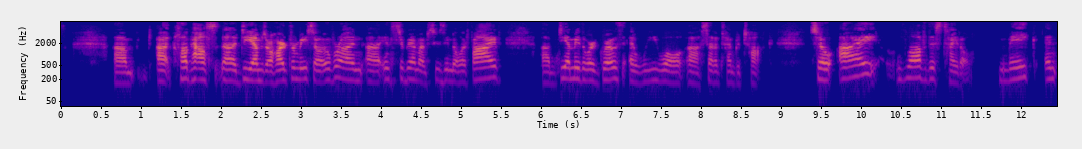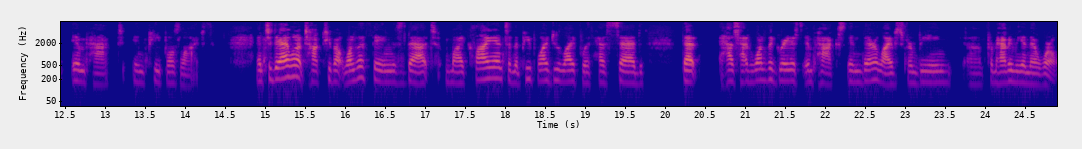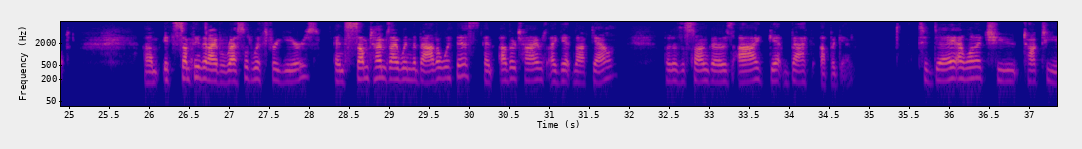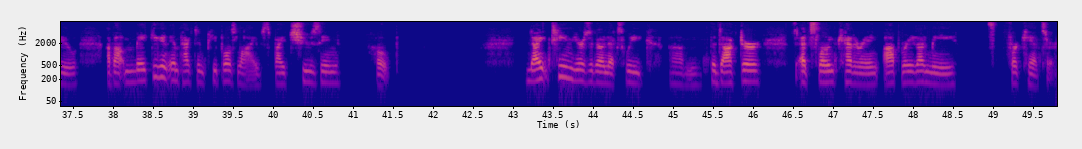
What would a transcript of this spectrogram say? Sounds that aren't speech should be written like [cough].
Um, uh, Clubhouse uh, DMs are hard for me. So over on uh, Instagram, I'm Susie Miller5. Um, DM me the word growth and we will uh, set a time to talk. So I love this title Make an Impact in People's Lives. And today I want to talk to you about one of the things that my clients and the people I do life with has said that has had one of the greatest impacts in their lives from being uh, from having me in their world. Um, it's something that I've wrestled with for years, and sometimes I win the battle with this, and other times I get knocked down. But as the song goes, I get back up again. Today, I want to talk to you about making an impact in people's lives by choosing hope. 19 years ago next week, um, the doctor at Sloan Kettering operated on me for cancer.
